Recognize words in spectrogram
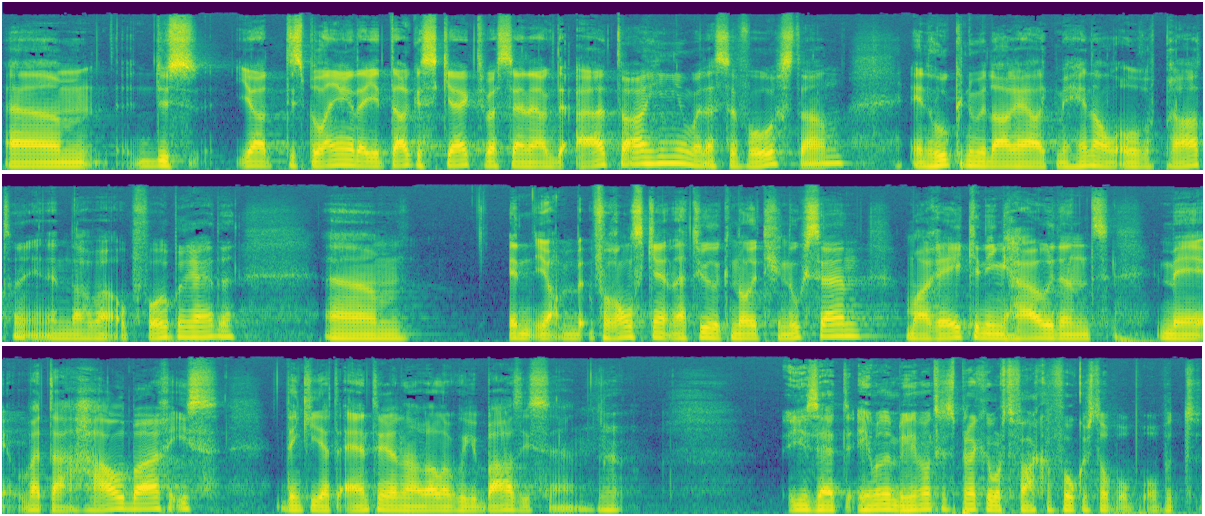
Um, dus ja, het is belangrijk dat je telkens kijkt wat zijn eigenlijk de uitdagingen waar dat ze voor staan. En hoe kunnen we daar eigenlijk met hen al over praten en, daar wat op voorbereiden. Um, en ja, voor ons kan het natuurlijk nooit genoeg zijn, maar rekening houdend met wat dat haalbaar is, denk ik dat eindtermen dan wel een goede basis zijn. Ja. Je zei het helemaal in het begin van het gesprek, er wordt vaak gefocust op, op, op het,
